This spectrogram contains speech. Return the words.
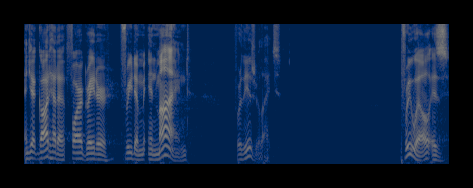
And yet, God had a far greater freedom in mind for the Israelites. Free will is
